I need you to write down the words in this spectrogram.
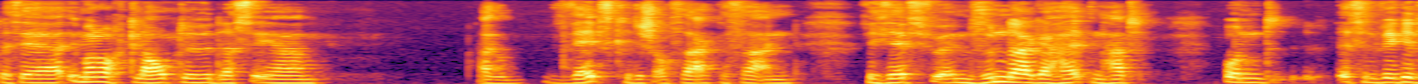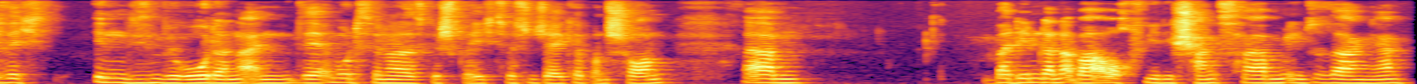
dass er immer noch glaubte, dass er, also selbstkritisch auch sagt, dass er ein, sich selbst für einen Sünder gehalten hat. Und es entwickelt sich in diesem Büro dann ein sehr emotionales Gespräch zwischen Jacob und Sean, ähm, bei dem dann aber auch wir die Chance haben, ihm zu sagen, ja,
